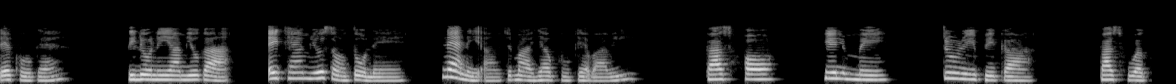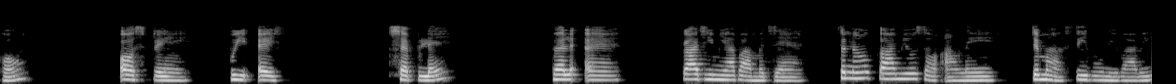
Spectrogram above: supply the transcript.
တဲခိုကန်ဒီလိုနေရာမျိုးကအိတ်ခမ်းမျိုးစုံတို့လည်းနှံ့နေအောင်ကျမရောက်ဖူးခဲ့ပါပြီဘတ် ဟောဟီလမင်စတူရီဘေကာဘတ်ဝက်ခွန်အော့စတင် VH ချက်ပလက်ဘယ်လ်အန်ကားကြီးများပါမကြမ်းစနုံးကားမျိုးစုံအောင်လဲကျမစီးပူနေပါပြီ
